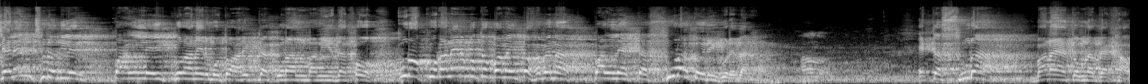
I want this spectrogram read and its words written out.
চ্যালেঞ্জ ছুড়ে দিলেন পারলে এই কোরআনের মতো আরেকটা কোরআন বানিয়ে দেখো। পুরো কোরআনের করে দেখো। একটা সুরা বানায় তোমরা দেখাও।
